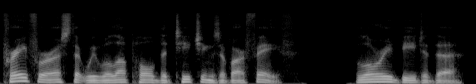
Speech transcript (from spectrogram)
Pray for us that we will uphold the teachings of our faith. Glory be to the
